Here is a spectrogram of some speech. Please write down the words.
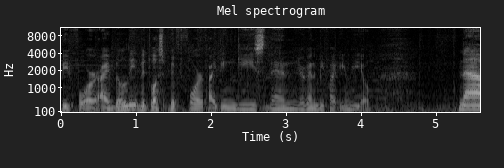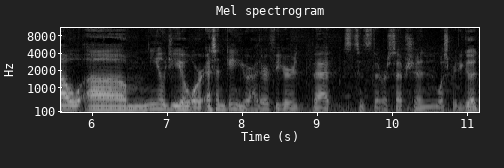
before, I believe it was before fighting Geese, then you're gonna be fighting Ryo. Now, um, Neo Geo or SNK rather figured that since the reception was pretty good,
